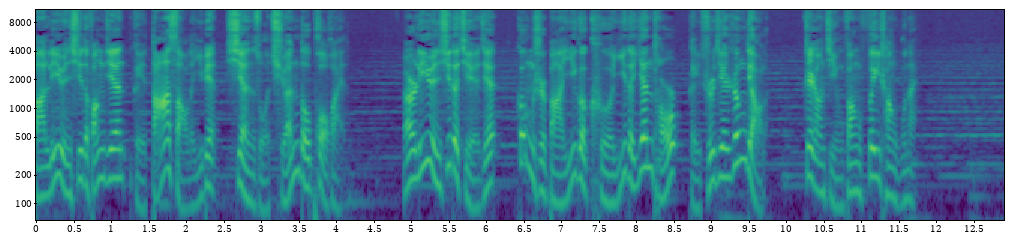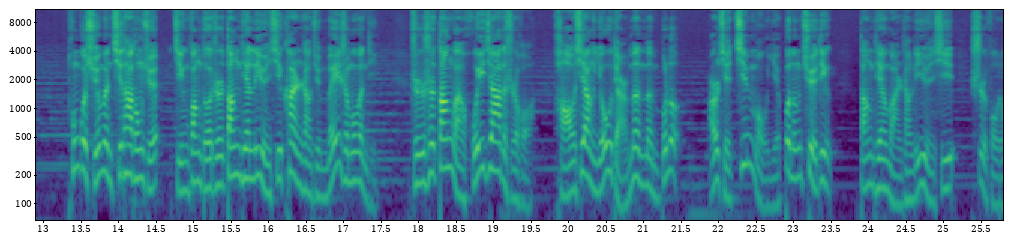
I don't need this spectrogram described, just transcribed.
把李允熙的房间给打扫了一遍，线索全都破坏了。而李允熙的姐姐更是把一个可疑的烟头给直接扔掉了，这让警方非常无奈。通过询问其他同学，警方得知当天李允熙看上去没什么问题，只是当晚回家的时候好像有点闷闷不乐。而且金某也不能确定当天晚上李允熙是否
